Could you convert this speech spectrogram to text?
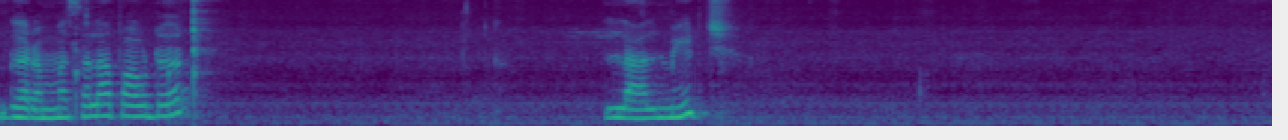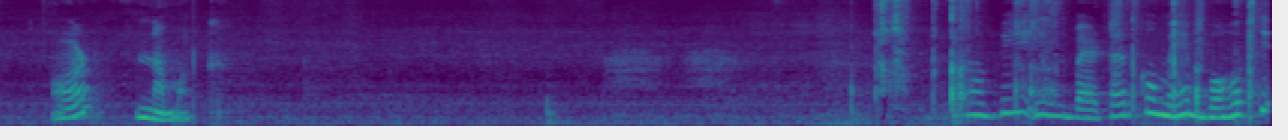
गरम मसाला पाउडर, लाल मिर्च और नमक। अभी इस बैटर को मैं बहुत ही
